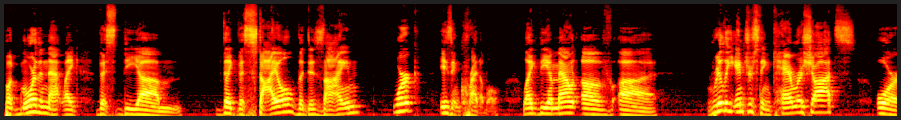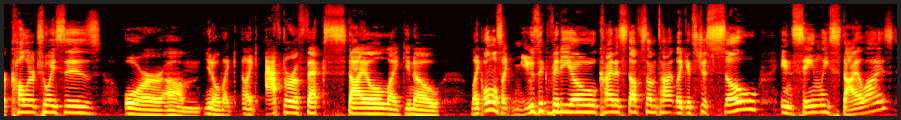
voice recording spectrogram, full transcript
but more than that, like this the um like the style, the design work is incredible. Like the amount of uh really interesting camera shots or color choices or um you know like like after effects style like you know like almost like music video kind of stuff sometimes like it's just so insanely stylized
